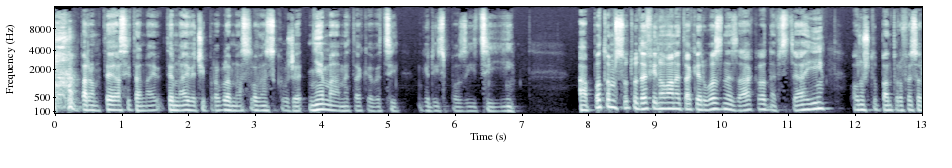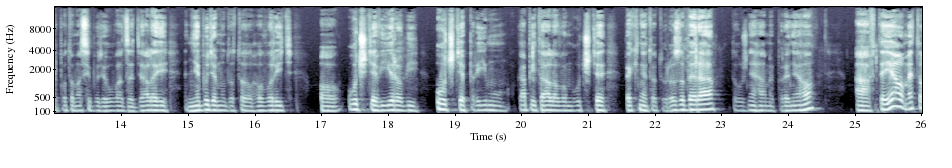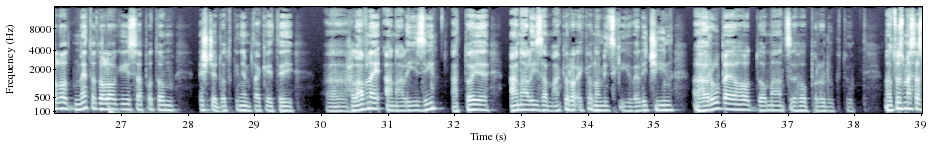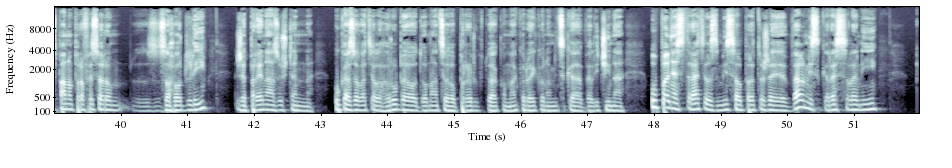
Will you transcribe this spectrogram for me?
pardon, to je asi naj, ten najväčší problém na Slovensku, že nemáme také veci k dispozícii. A potom sú tu definované také rôzne základné vzťahy, on už tu pán profesor potom asi bude uvádzať ďalej. Nebudem mu do toho hovoriť o účte výroby, účte príjmu, kapitálovom účte. Pekne to tu rozoberá, to už necháme pre neho. A v tej jeho metodológii sa potom ešte dotknem takej tej hlavnej analýzy a to je analýza makroekonomických veličín hrubého domáceho produktu. No tu sme sa s pánom profesorom zhodli, že pre nás už ten ukazovateľ hrubého domáceho produktu ako makroekonomická veličina úplne stratil zmysel, pretože je veľmi skreslený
